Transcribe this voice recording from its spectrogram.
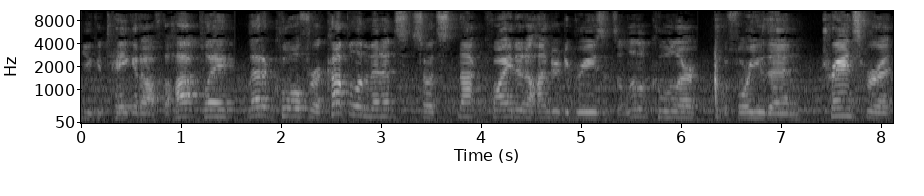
you can take it off the hot plate, let it cool for a couple of minutes so it's not quite at 100 degrees, it's a little cooler, before you then transfer it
